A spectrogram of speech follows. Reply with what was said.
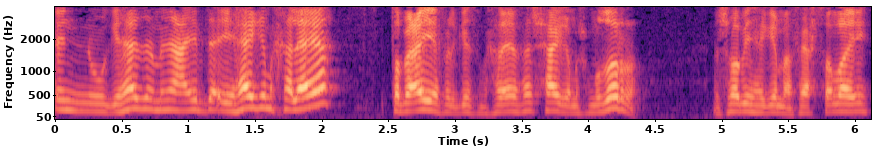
إنه جهاز المناعة يبدأ يهاجم خلايا طبيعية في الجسم. خلايا ما فيهاش حاجة مش مضرة. بس هو بيهاجمها. فيحصل لها إيه؟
